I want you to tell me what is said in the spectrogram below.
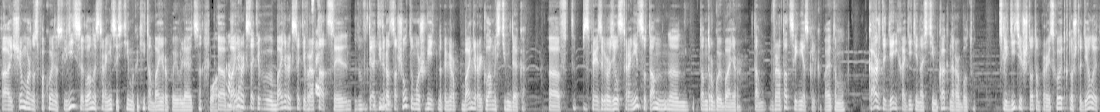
А еще можно спокойно следить за главной страницей Steam, какие там баннеры появляются. О. А, баннеры, ага. кстати, баннеры, кстати, в ротации. Ты один mm-hmm. раз зашел, ты можешь видеть, например, баннер рекламы Steam Deck. А, перезагрузил страницу, там, э, там другой баннер. Там в ротации несколько, поэтому каждый день ходите на Steam, как на работу. Следите, что там происходит, кто что делает,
